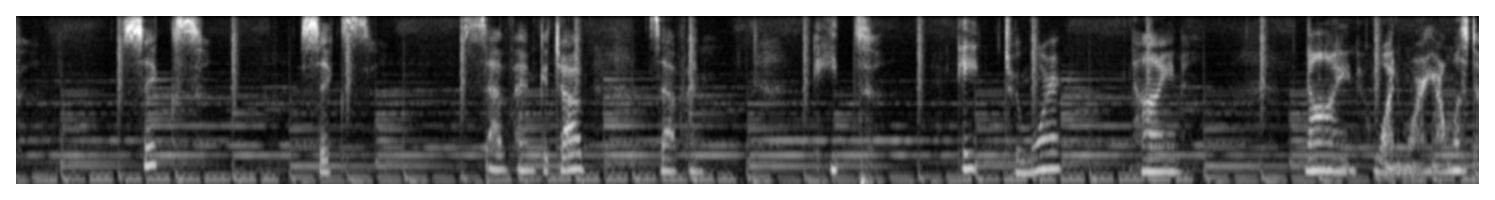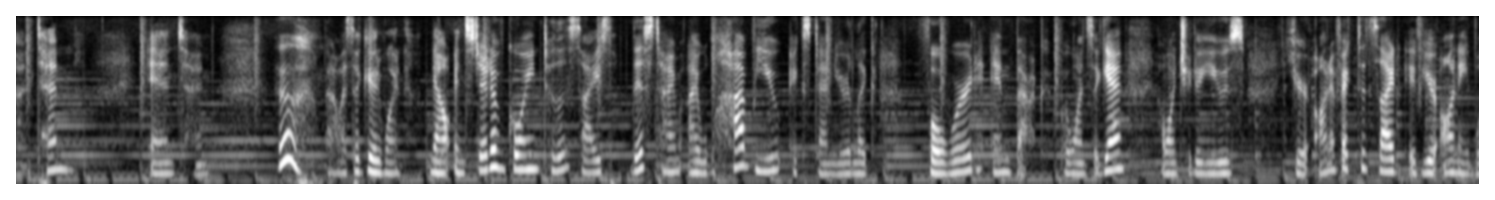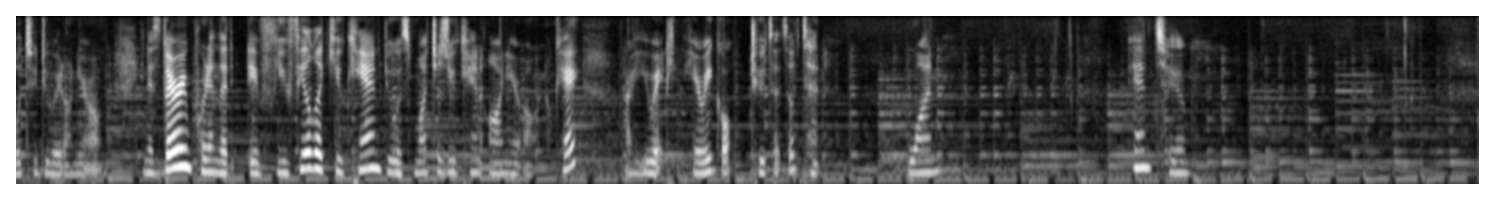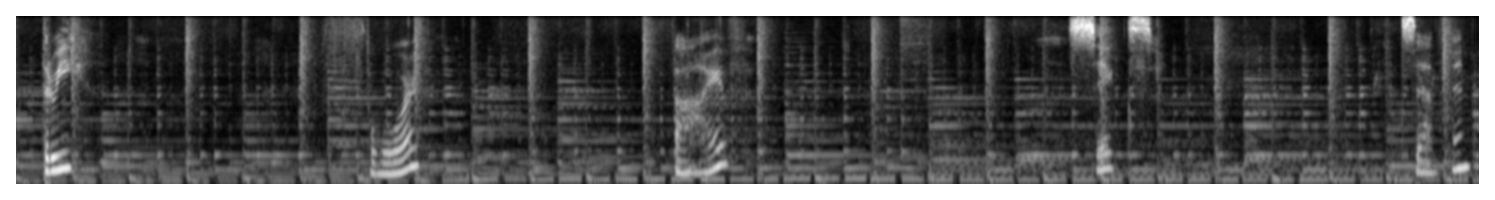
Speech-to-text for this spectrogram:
six, six, seven. Good job. Seven, eight, eight. Two more. Nine, nine. One more. You're almost done. Ten and ten. Whew, that was a good one. Now, instead of going to the sides, this time I will have you extend your leg forward and back. But once again, I want you to use your unaffected side if you're unable to do it on your own. And it's very important that if you feel like you can, do as much as you can on your own, okay? Are you ready? Here we go. Two sets of 10. One and two. Three, four, five, six, seven,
